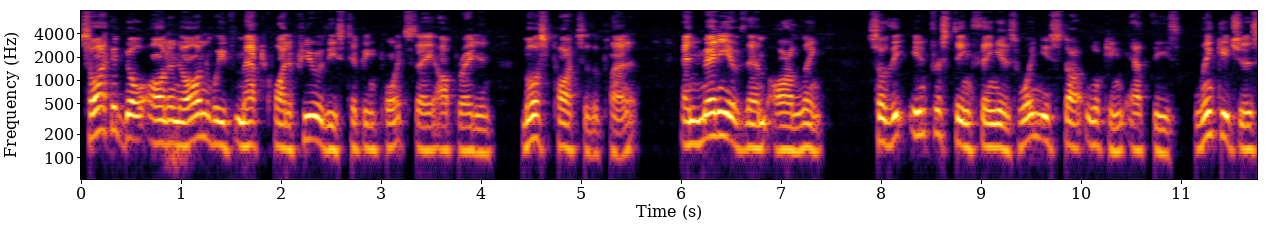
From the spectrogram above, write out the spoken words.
So I could go on and on. We've mapped quite a few of these tipping points. They operate in most parts of the planet and many of them are linked. So the interesting thing is when you start looking at these linkages,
